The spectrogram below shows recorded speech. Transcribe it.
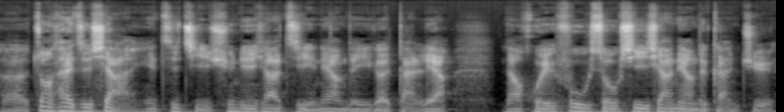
呃状态之下，也自己训练一下自己那样的一个胆量，然后恢复熟悉一下那样的感觉。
